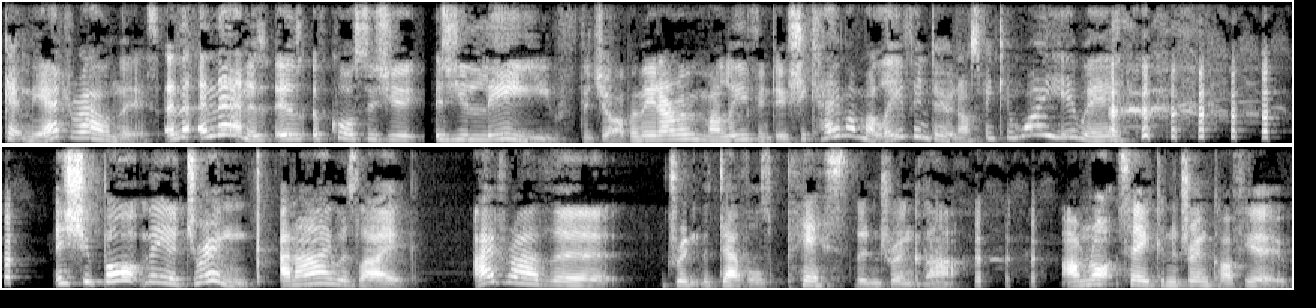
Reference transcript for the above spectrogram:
get my head around this. And and then, as, as, of course, as you as you leave the job, I mean, I remember my leaving do. She came on my leaving do, and I was thinking, why are you here? and she bought me a drink, and I was like, I'd rather drink the devil's piss than drink that. I'm not taking a drink off you.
